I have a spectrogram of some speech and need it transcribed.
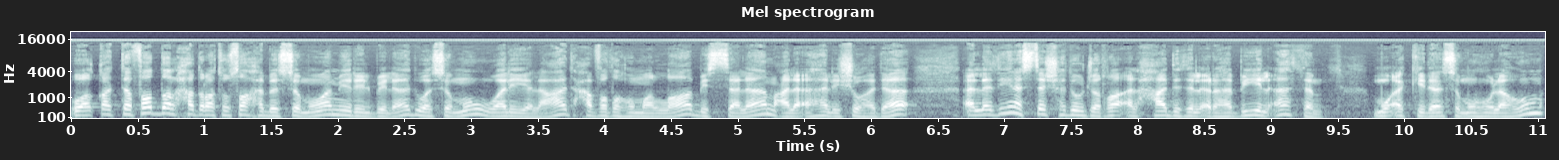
وقد تفضل حضرة صاحب السمو أمير البلاد وسمو ولي العهد حفظهم الله بالسلام على أهل الشهداء الذين استشهدوا جراء الحادث الإرهابي الآثم. مؤكدا سموه لهم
